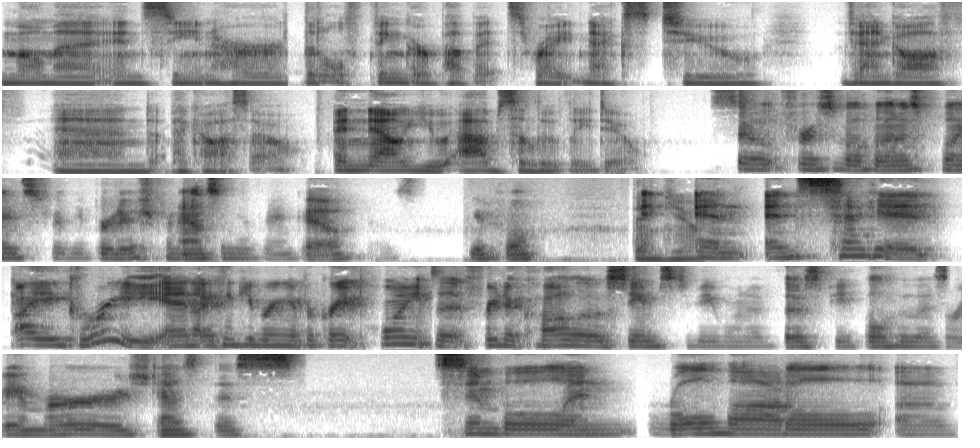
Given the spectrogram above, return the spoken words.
MoMA and seen her little finger puppets right next to Van Gogh and Picasso. And now you absolutely do. So, first of all, bonus points for the British pronouncing of Van Gogh. That was beautiful. Thank you. And and second, I agree, and I think you bring up a great point that Frida Kahlo seems to be one of those people who has reemerged as this symbol and role model of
